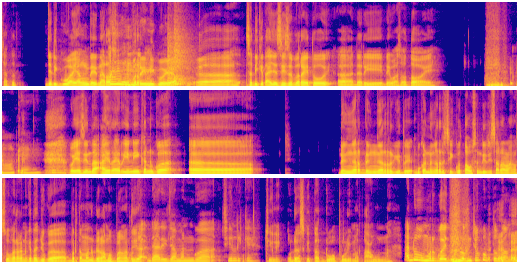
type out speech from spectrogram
catat. Jadi gua yang dari narasumber ini gue ya. Eh, sedikit aja sih sebenarnya itu eh, dari Dewa Sotoy. Oke. Oh ya Sinta, akhir-akhir ini kan gua eh denger-denger gitu ya. Bukan denger sih, gue tahu sendiri secara langsung karena kan kita juga berteman udah lama banget ya. Udah dari zaman gua cilik ya. Cilik, udah sekitar 25 tahun lah. Aduh umur gua aja belum cukup tuh bang.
